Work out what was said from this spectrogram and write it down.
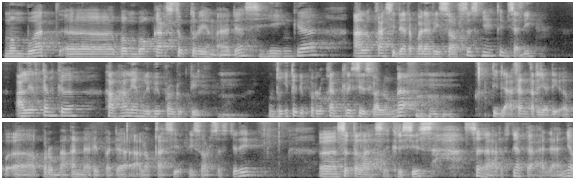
membuat uh, membongkar struktur yang ada sehingga alokasi daripada resourcesnya itu bisa dialirkan ke hal-hal yang lebih produktif hmm. untuk itu diperlukan krisis kalau enggak tidak akan terjadi uh, perombakan daripada alokasi resources. Jadi uh, setelah krisis seharusnya keadaannya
